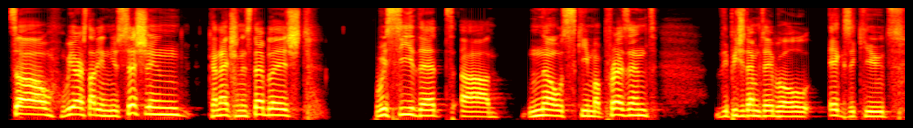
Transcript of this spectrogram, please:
So we are starting new session, connection established. We see that. Uh, no schema present. The PG timetable executes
